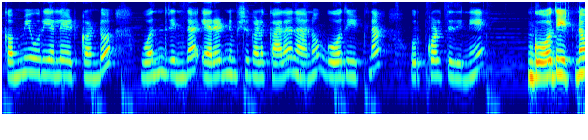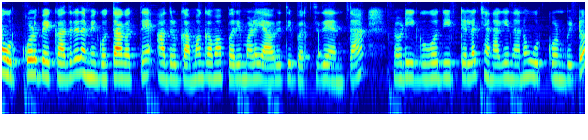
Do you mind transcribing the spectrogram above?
ಕಮ್ಮಿ ಉರಿಯಲ್ಲೇ ಇಟ್ಕೊಂಡು ಒಂದರಿಂದ ಎರಡು ನಿಮಿಷಗಳ ಕಾಲ ನಾನು ಗೋಧಿ ಹಿಟ್ಟನ್ನ ಹುರ್ಕೊಳ್ತಿದ್ದೀನಿ. ಗೋಧಿ ಹಿಟ್ಟನ್ನ ಹುರ್ಕೊಳ್ಬೇಕಾದ್ರೆ ನಮಗೆ ಗೊತ್ತಾಗುತ್ತೆ ಅದ್ರ ಘಮ ಘಮ ಪರಿಮಳ ಯಾವ ರೀತಿ ಬರ್ತಿದೆ ಅಂತ. ನೋಡಿ, ಗೋಧಿ ಹಿಟ್ಟೆಲ್ಲ ಚೆನ್ನಾಗಿ ನಾನು ಹುರ್ಕೊಂಡ್ಬಿಟ್ಟು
